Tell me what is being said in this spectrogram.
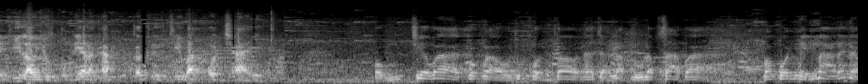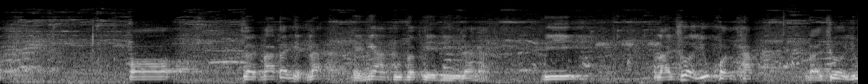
ณที่เราอยู่ตรงนี้แหละครับ ก็คือที่วัดพนชัย ผมเชื่อว่าพวกเราทุกคนก็น่าจะรับรู้รับทราบว่า บางคนเห็นมาตั้งแต่พอเกิดมาก็เห็นละเห็นงานบุญประเพณีแล้วนะมีหลายชั่วอายุคนครับ หลายชั่วอายุ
